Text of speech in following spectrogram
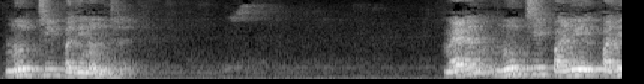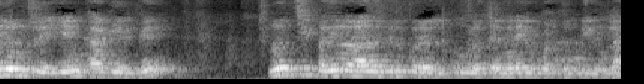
நூற்றி பதினொன்று. மேடம் நூற்றி பனி பதினொன்று எண் காட்டியிருக்கு. நூற்றி பதினோராவது திருக்குறள் உங்களுக்கு நினைவுபடுத்த முடியுதுங்களா?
